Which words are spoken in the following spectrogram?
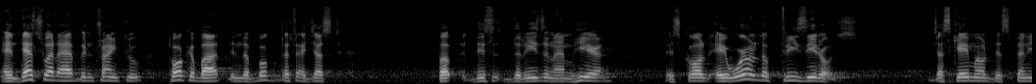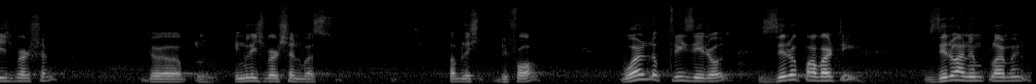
And that's what I have been trying to talk about in the book that I just, this is the reason I'm here. It's called A World of Three Zeros. Just came out the Spanish version. The English version was published before. World of Three Zeros, zero poverty, zero unemployment,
